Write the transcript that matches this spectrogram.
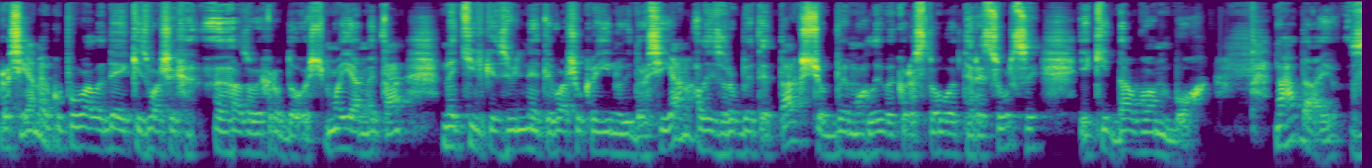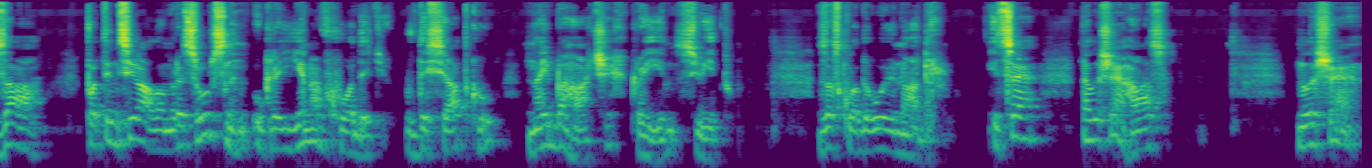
Росіяни окупували деякі з ваших е, газових родовищ. Моя мета не тільки звільнити вашу країну від росіян, але й зробити так, щоб ви могли використовувати ресурси, які дав вам Бог. Нагадаю, за потенціалом ресурсним Україна входить в десятку найбагатших країн світу за складовою надр. І це не лише газ, не лише,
